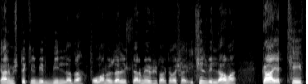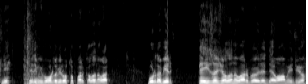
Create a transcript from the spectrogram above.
Yani müstakil bir villada olan özellikler mevcut arkadaşlar. İkiz villa ama gayet keyifli. Dediğim gibi orada bir otopark alanı var. Burada bir peyzaj alanı var. Böyle devam ediyor.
